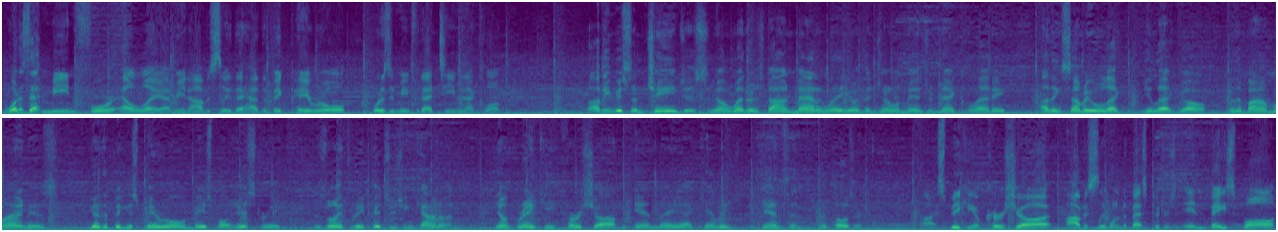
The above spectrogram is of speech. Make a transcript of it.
what does that mean for LA? I mean, obviously they have the big payroll. What does it mean for that team and that club? Probably be some changes, you know, whether it's Don Mattingly or the general manager Ned Colletti. I think somebody will let you let go. But the bottom line is you have the biggest payroll in baseball history. There's only three pitchers you can count on. You know, Greinke, Kershaw, and the uh, Kenley Jansen, the closer. Uh, speaking of Kershaw, obviously one of the best pitchers in baseball,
